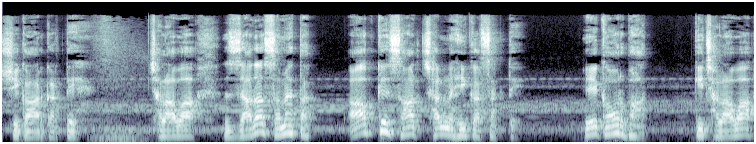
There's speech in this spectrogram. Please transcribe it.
शिकार करते हैं। छलावा, ज़्यादा समय तक आपके साथ छल नहीं कर सकते। एक और बात, कि छलावा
